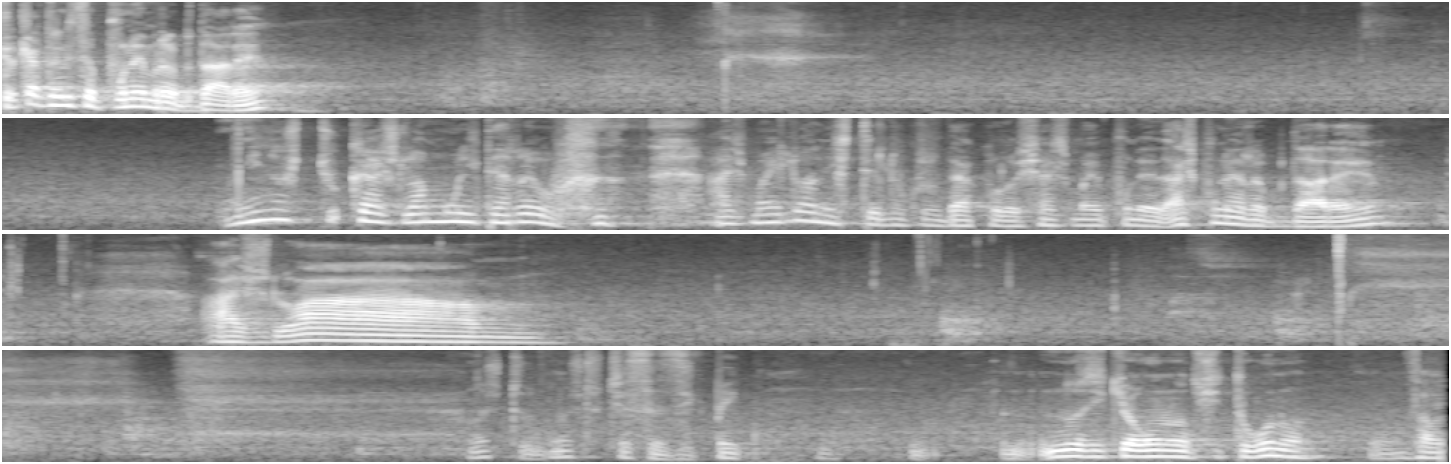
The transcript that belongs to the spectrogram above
Cred că ar trebui să punem răbdare. Nici nu știu. că aș lua multe rău. Aș mai lua niște lucruri de acolo și aș mai pune, aș pune răbdare, aș lua... Nu știu, nu știu ce să zic. Păi, nu zic eu unul și tu unul? Sau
